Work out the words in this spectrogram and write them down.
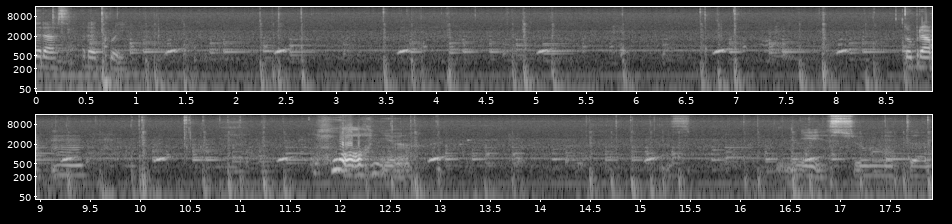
Jeszcze raz. Dobra. Mm. O nie. Mnie ten.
